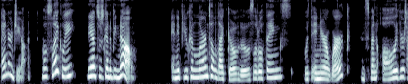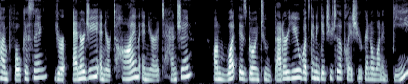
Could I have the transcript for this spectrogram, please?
energy on? Most likely, the answer is going to be no. And if you can learn to let go of those little things within your work and spend all of your time focusing your energy and your time and your attention on what is going to better you, what's going to get you to the place you're going to want to be,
